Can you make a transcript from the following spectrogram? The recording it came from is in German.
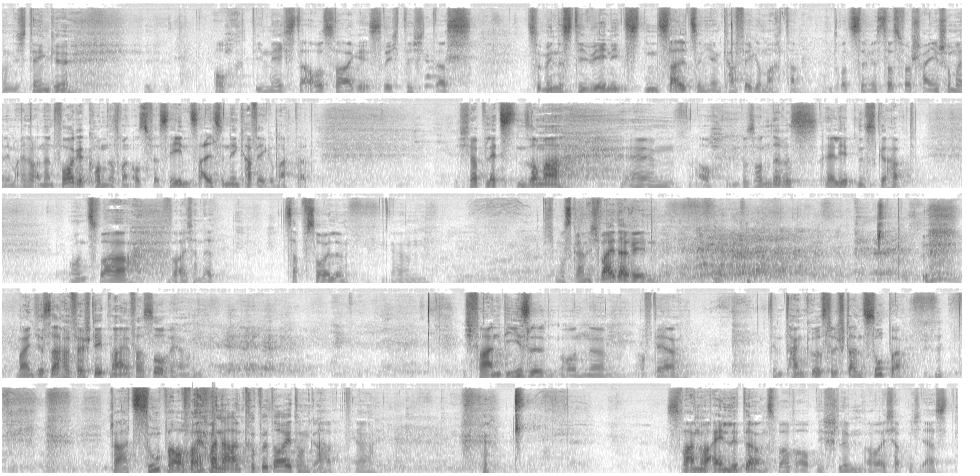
Und ich denke, auch die nächste Aussage ist richtig, dass zumindest die wenigsten Salz in ihren Kaffee gemacht haben. Und trotzdem ist das wahrscheinlich schon mal dem einen oder anderen vorgekommen, dass man aus Versehen Salz in den Kaffee gemacht hat. Ich habe letzten Sommer ähm, auch ein besonderes Erlebnis gehabt. Und zwar war ich an der Zapfsäule. Ähm, ich muss gar nicht weiterreden. Manche Sachen versteht man einfach so. Ja. Ich fahre einen Diesel und ähm, auf der, dem Tankrüssel stand super. da hat super auf einmal eine andere Bedeutung gehabt. Ja. Es war nur ein Liter und es war überhaupt nicht schlimm, aber ich habe mich erst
